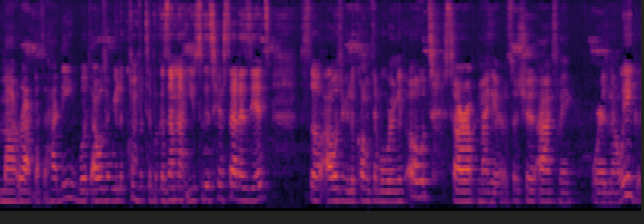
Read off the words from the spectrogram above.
my wrap that I had in, but I wasn't really comfortable because I'm not used to this hairstyle as yet. So I wasn't really comfortable wearing it oh, out, so I wrapped my hair. So she asked me, where's my wig?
